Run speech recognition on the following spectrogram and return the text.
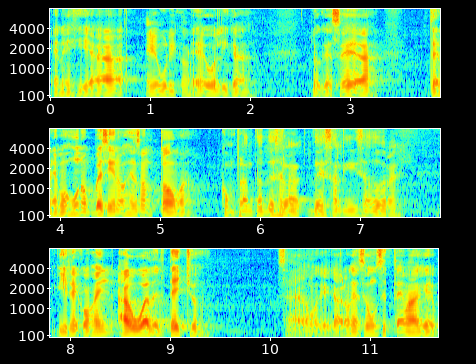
energía Eólica. eólica, lo que sea. Tenemos unos vecinos en San Tomás con plantas desala- desalinizadoras. y recogen agua del techo. O sea, como que, cabrón, eso es un sistema que,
